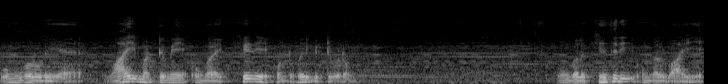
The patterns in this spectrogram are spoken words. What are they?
உங்களுடைய வாய் மட்டுமே உங்களை கீழே கொண்டு போய் விட்டுவிடும். உங்களுக்கு எதிரி உங்கள் வாயே.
